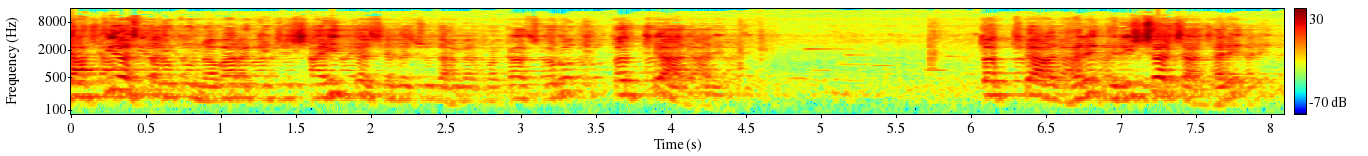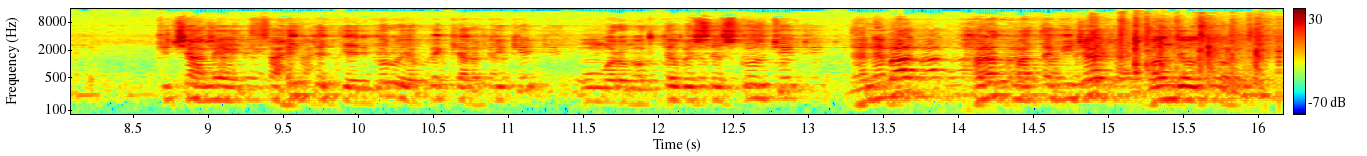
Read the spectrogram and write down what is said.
জাতীয় स्तर को नवार किसी साहित्य से सुधा में प्रकाश करू तथ्य आधारित तथ्य आधारित रिसर्च आधारित किसी आम साहित्य तैयारी करू अपेक्षा रखिकी मोर वक्तव्य शेष करुच्ची धन्यवाद भारत माता की जय बंदे उत्तर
